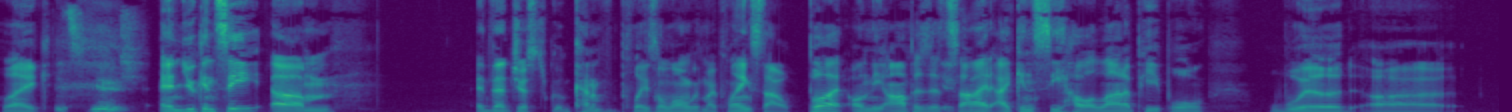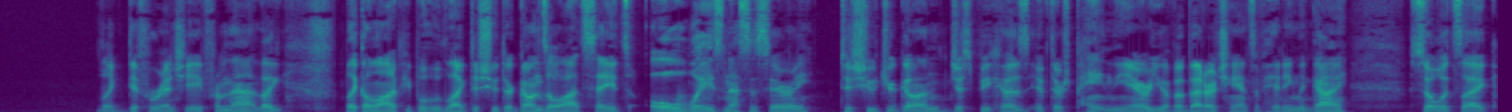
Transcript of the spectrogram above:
Like, it's huge. and you can see um, that just kind of plays along with my playing style. But on the opposite Yeah. side, I can see how a lot of people would uh, like differentiate from that. Like, like a lot of people who like to shoot their guns a lot say it's always necessary to shoot your gun, just because if there's paint in the air, you have a better chance of hitting the guy. So it's like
